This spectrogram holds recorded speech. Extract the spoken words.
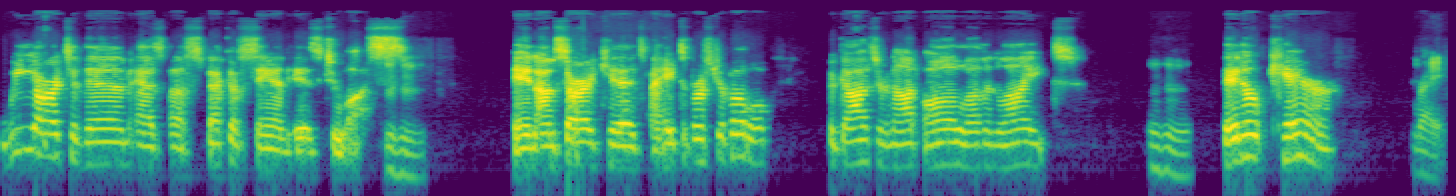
We are to them as a speck of sand is to us. Mhm. And I'm sorry, kids. I hate to burst your bubble. The gods are not all love and light. Mhm. They don't care. Right.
